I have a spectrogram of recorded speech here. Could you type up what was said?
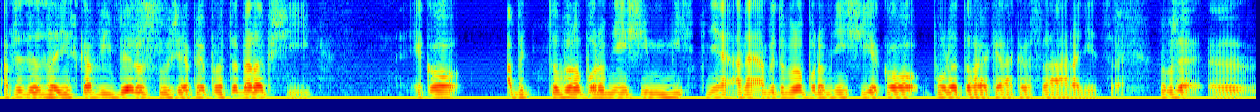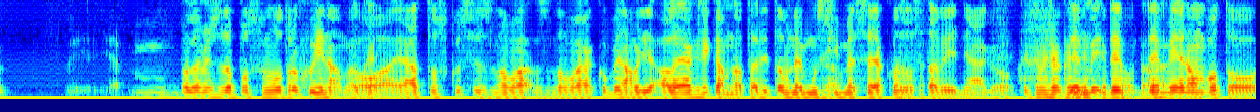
a přece z hlediska výběru služeb je pro tebe lepší, jako aby to bylo podobnější místně a ne aby to bylo podobnější jako podle toho, jak je nakreslená hranice. Dobře, eh, podle mě se to posunulo trochu jinam, okay. jo, a já to zkusím znova, znova jakoby nahodit, ale jak říkám, na tady tom nemusíme jo. se jako okay. zastavit nějak, jo. Tak to jako jde, mi, jde, ale... jde mi jenom o to,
